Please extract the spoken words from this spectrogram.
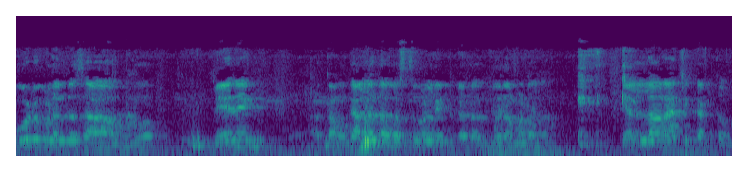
ಗೂಡುಗಳನ್ನು ಸಹ ಅವರು ಬೇರೆ ತಮಗಲ್ಲದ ವಸ್ತುಗಳನ್ನ ಇಟ್ಕೊಂಡು ಜೀವನ ಮಾಡಲ್ಲ. ಎಲ್ಲ ಆಚೆ ಕಟ್ತವು.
